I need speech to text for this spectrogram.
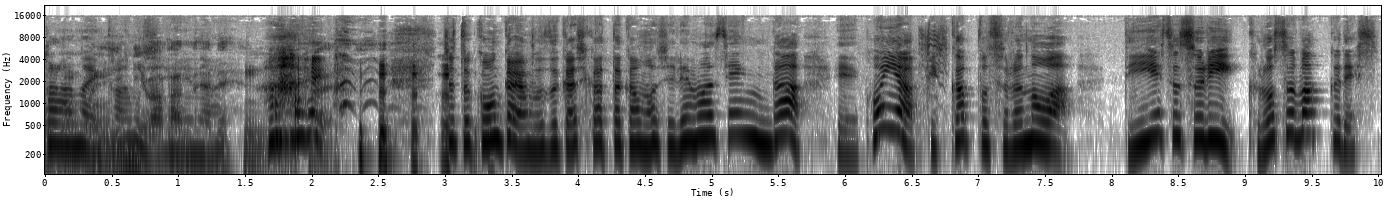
からないかもしれ意味わかんなないい。ね。うんはい。ちょっと今回は難しかったかもしれませんが、えー今夜ピックアップするのは DS3 クロスバックです。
